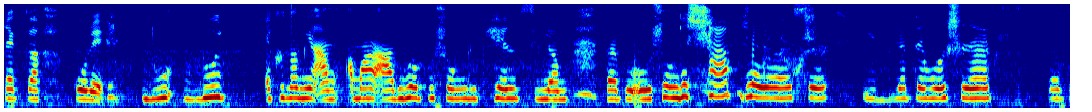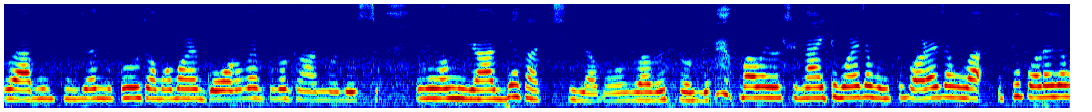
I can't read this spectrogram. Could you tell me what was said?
টাকা করে। দুই, এখন আমি আম- আমার আদিবাপুর সঙ্গে খেলছিলাম, তারপর ওর সঙ্গে সাপ আছে। ঈদগাতে বসে, তারপর আমি কি জানি করতাম, আমার গরমে পুরো গান গেছি এবং আমি রাগ দেখাচ্ছিলাম ওর বাবার সঙ্গে। বাবা বলছে, না, একটু পরে যাব, একটু পরে যাব একটু পরে যাব,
